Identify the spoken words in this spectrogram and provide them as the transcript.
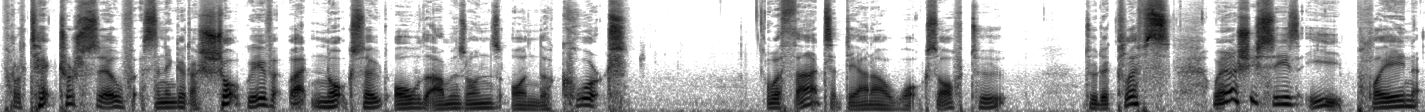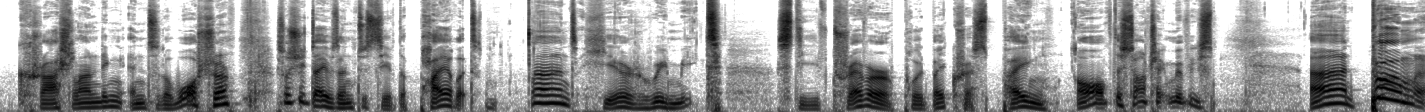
protect herself, sending out a shockwave that knocks out all the Amazons on the court. With that, Diana walks off to to the cliffs, where she sees a plane crash landing into the water, so she dives in to save the pilot. And here we meet Steve Trevor, played by Chris Pine, of the Star Trek movies. And boom!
